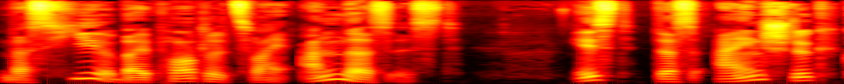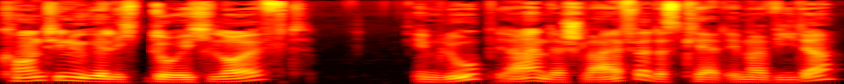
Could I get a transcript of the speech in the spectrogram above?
Was hier bei Portal 2 anders ist, ist, dass ein Stück kontinuierlich durchläuft, im Loop, ja, in der Schleife, das kehrt immer wieder,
